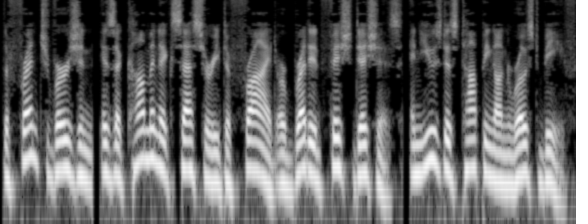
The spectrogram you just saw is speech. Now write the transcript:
the French version, is a common accessory to fried or breaded fish dishes, and used as topping on roast beef.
